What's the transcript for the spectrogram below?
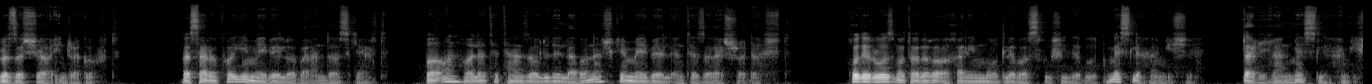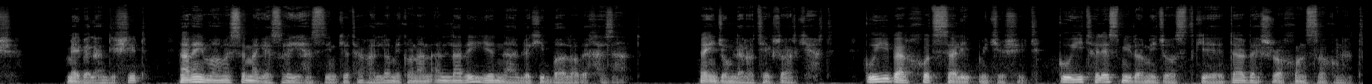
رضا شاه این را گفت و سراپای میبل را برانداز کرد. با آن حالت تنزالود لبانش که میبل انتظارش را داشت. خود روز مطابق آخرین مد لباس پوشیده بود. مثل همیشه. دقیقا مثل همیشه. میبل اندیشید؟ همه ما مثل مگسهایی هستیم که تقلا می‌کنن لبه یه نبلکی بالا بخزند. و این جمله را تکرار کرد. گویی بر خود صلیب می‌کشید. گویی تلسمی را میجست که دردش را خونسا کند.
